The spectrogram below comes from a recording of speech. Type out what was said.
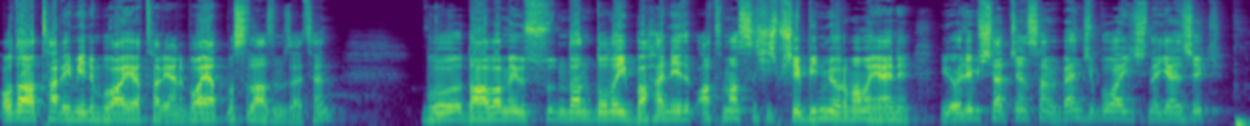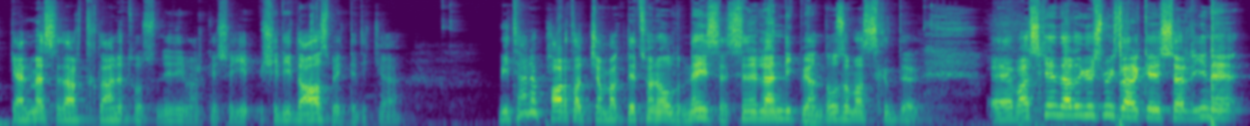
O da atar eminim bu ay atar. Yani bu ay atması lazım zaten. Bu dava mevzusundan dolayı bahane edip atmazsa hiçbir şey bilmiyorum ama yani öyle bir şey yapacağını sanmıyorum. Bence bu ay içinde gelecek. Gelmezse de artık lanet olsun. Ne diyeyim arkadaşlar. 77'yi daha az bekledik ya. Bir tane part atacağım bak detone oldum. Neyse sinirlendik bir anda. O zaman sıkıntı yok. Ee, başka yayınlarda görüşmek üzere arkadaşlar. Yine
